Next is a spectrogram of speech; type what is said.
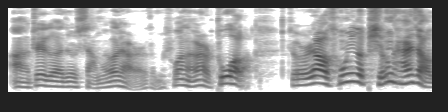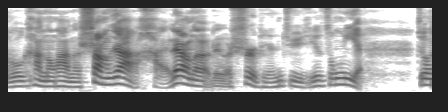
啊，这个就想的有点怎么说呢，有点多了。就是要从一个平台角度看的话呢，上架海量的这个视频、剧集、综艺，就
